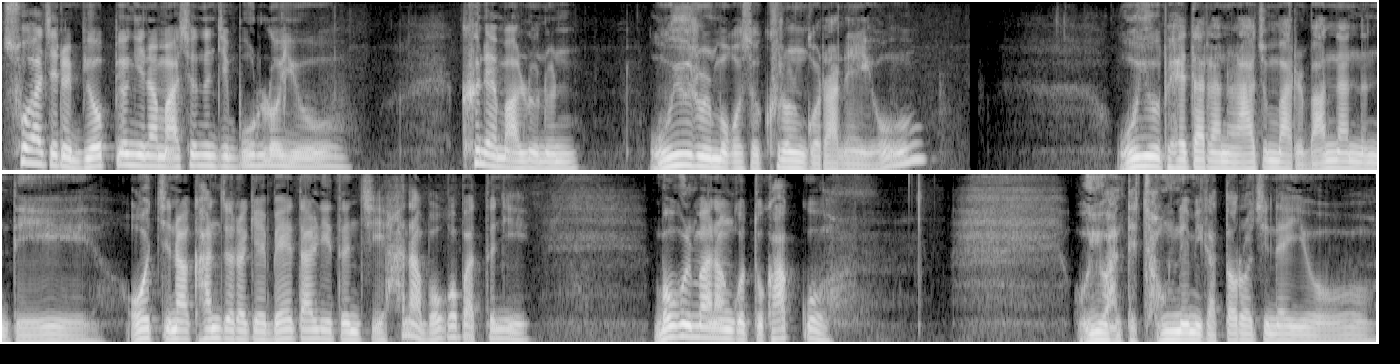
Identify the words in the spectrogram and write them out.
소화제를 몇 병이나 마셨는지 몰라요. 큰애 말로는 우유를 먹어서 그런 거라네요. 우유 배달하는 아줌마를 만났는데 어찌나 간절하게 매달리든지 하나 먹어봤더니 먹을 만한 것도 같고 우유한테 정내미가 떨어지네요.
